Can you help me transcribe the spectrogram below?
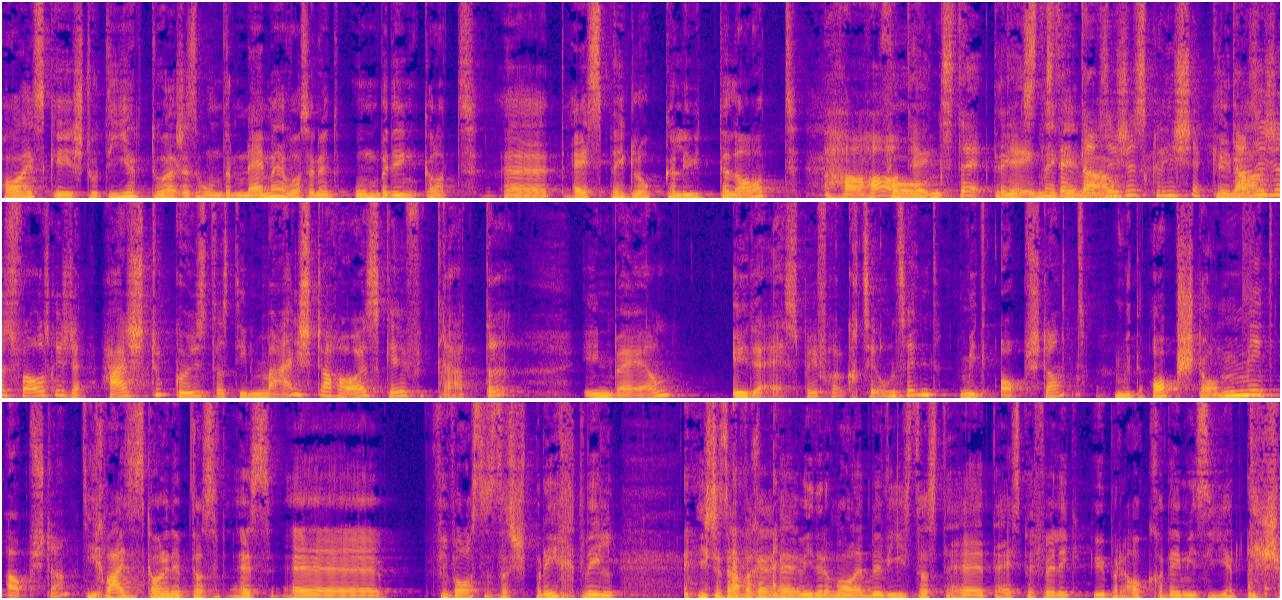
HSG studiert, du hast ein Unternehmen, was ja nicht unbedingt gerade äh, die SP-Glocke läuten lässt. Haha, Von- denkst du, denkst denkst du, genau. das ist ein Klischee. Genau. Das ist ein falsches Klischee. Hast du gewusst, dass die meisten HSG-Vertreter in Bern in der SP-Fraktion sind? Mit Abstand. Mit Abstand. Mit Abstand. Ich weiß jetzt gar nicht, ob das ein, äh, für was das, das spricht, weil ist das einfach äh, wieder mal ein Beweis, dass die, die SP völlig überakademisiert ist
